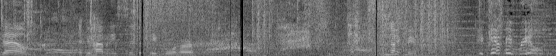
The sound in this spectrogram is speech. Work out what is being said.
Down. If you have any sympathy for her. It's a nightmare. It can't be real.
